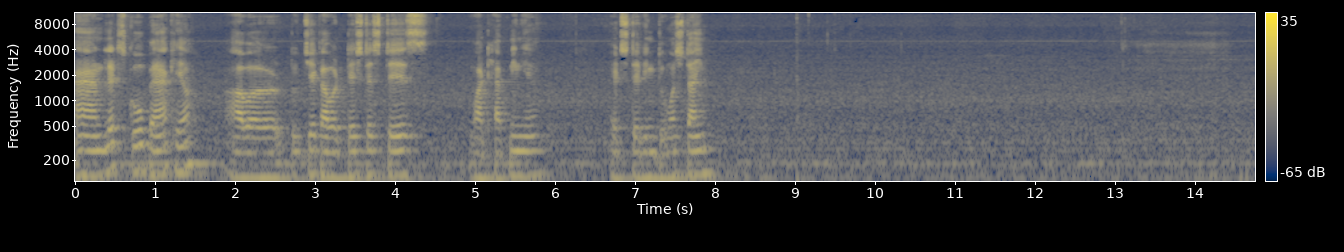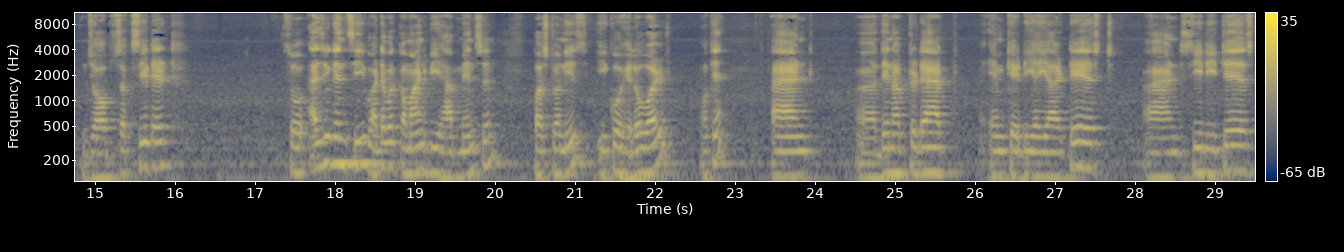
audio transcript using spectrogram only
And let's go back here our to check our test stage what happening here. It's taking too much time. Job succeeded. So as you can see whatever command we have mentioned first one is echo hello world okay? And uh, then after that mkdir test and cd test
